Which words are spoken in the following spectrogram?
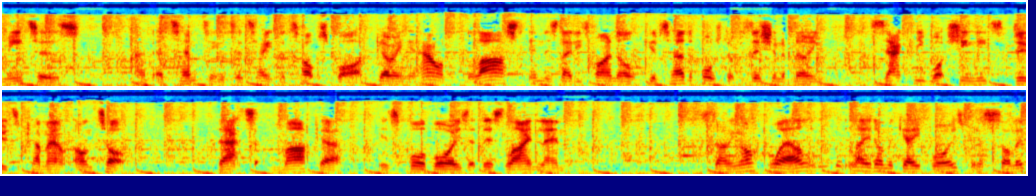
meters and attempting to take the top spot. Going out last in this ladies' final gives her the fortunate position of knowing exactly what she needs to do to come out on top. That marker is four buoys at this line length Starting off well, a little bit late on the gate, buoys, but a solid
